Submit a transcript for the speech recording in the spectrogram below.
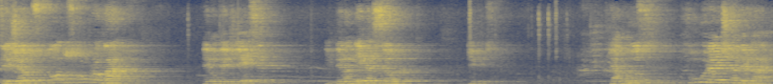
sejamos todos comprovados pela obediência e pela negação de Cristo. Que a luz fulgurante da verdade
